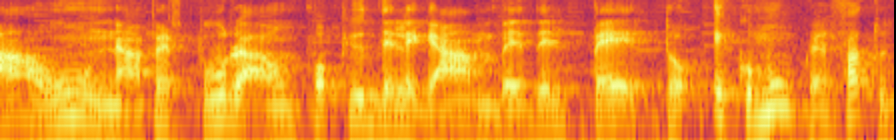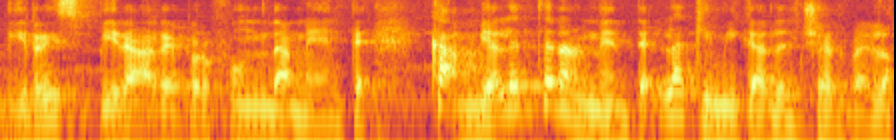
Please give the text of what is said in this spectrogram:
a un'apertura un po' più delle gambe, del petto e comunque al fatto di respirare profondamente cambia letteralmente la chimica del cervello,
